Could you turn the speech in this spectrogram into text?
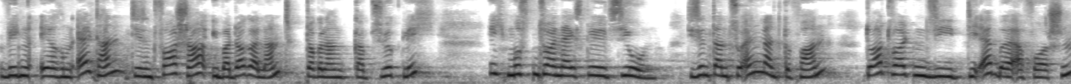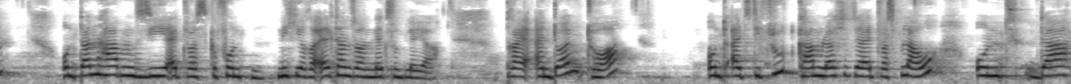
wegen ihren Eltern, die sind Forscher über Doggerland, Doggerland gab's wirklich, ich mussten zu einer Expedition. Die sind dann zu England gefahren, dort wollten sie die Ebbe erforschen und dann haben sie etwas gefunden. Nicht ihre Eltern, sondern Lex und Leia. Drei, ein Däumtor. Und als die Flut kam, leuchtete etwas blau. Und da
